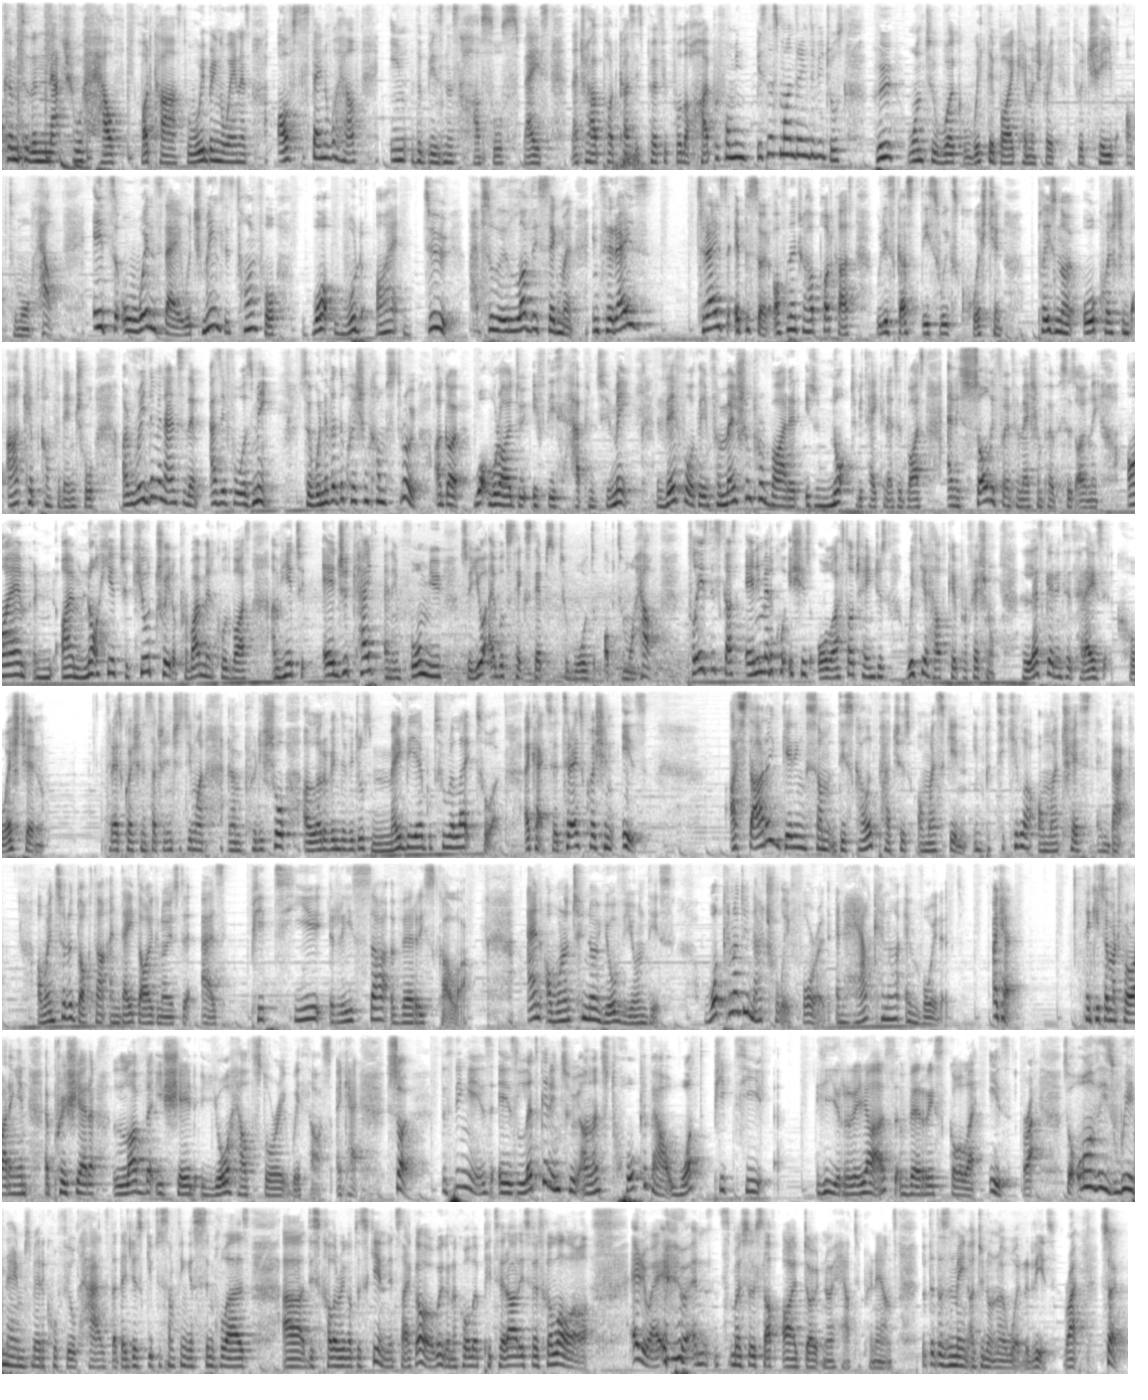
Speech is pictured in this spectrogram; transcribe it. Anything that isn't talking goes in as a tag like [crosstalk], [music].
Welcome to the Natural Health Podcast, where we bring awareness of sustainable health in the business hustle space. Natural Health Podcast is perfect for the high performing business minded individuals who want to work with their biochemistry to achieve optimal health. It's Wednesday, which means it's time for What Would I Do? I absolutely love this segment. In today's Today's episode of Natural Health Podcast, we discuss this week's question Please note all questions are kept confidential. I read them and answer them as if it was me. So whenever the question comes through, I go, What would I do if this happened to me? Therefore, the information provided is not to be taken as advice and is solely for information purposes only. I am I am not here to cure, treat, or provide medical advice. I'm here to educate and inform you so you're able to take steps towards optimal health. Please discuss any medical issues or lifestyle changes with your healthcare professional. Let's get into today's question. Today's question is such an interesting one, and I'm pretty sure a lot of individuals may be able to relate to it. Okay, so today's question is I started getting some discolored patches on my skin, in particular on my chest and back. I went to the doctor and they diagnosed it as pityriasis verrucosa. And I wanted to know your view on this. What can I do naturally for it and how can I avoid it? Okay, Thank you so much for writing in. Appreciate it. Love that you shared your health story with us. Okay, so the thing is, is let's get into and let's talk about what PT Hirias verrucosa is, right? So all these weird names medical field has that they just give to something as simple as uh, discoloring of the skin. It's like, oh, we're gonna call it pityriasis Veriscola. Anyway, [laughs] and most of the stuff I don't know how to pronounce, but that doesn't mean I do not know what it is, right? So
